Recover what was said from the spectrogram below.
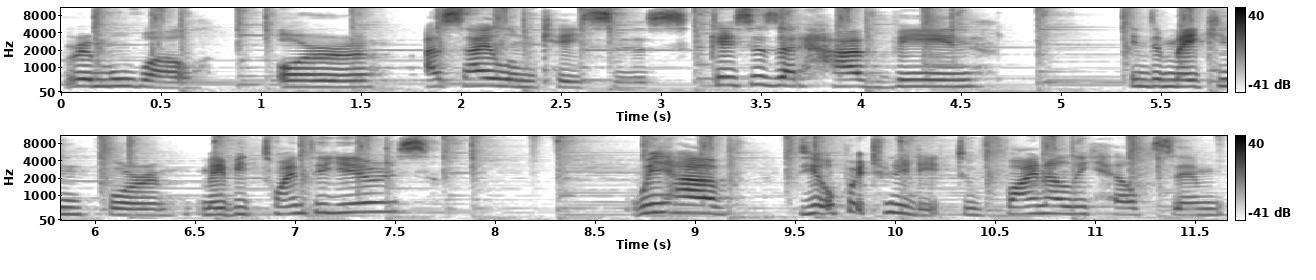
removal or asylum cases, cases that have been in the making for maybe 20 years. We have the opportunity to finally help them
